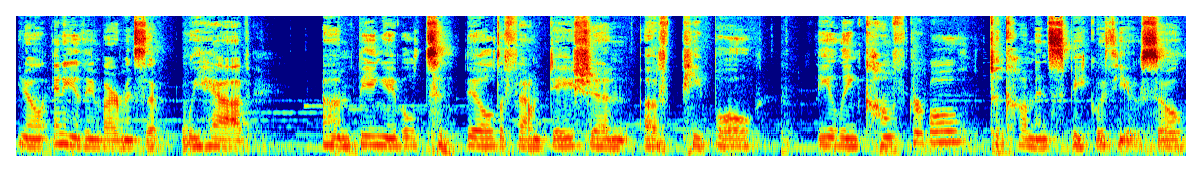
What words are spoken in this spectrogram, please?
you know any of the environments that we have. Um, being able to build a foundation of people feeling comfortable to come and speak with you. So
